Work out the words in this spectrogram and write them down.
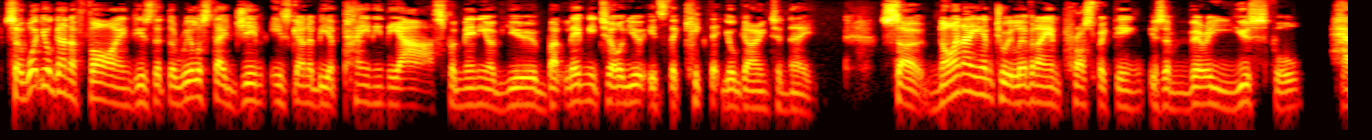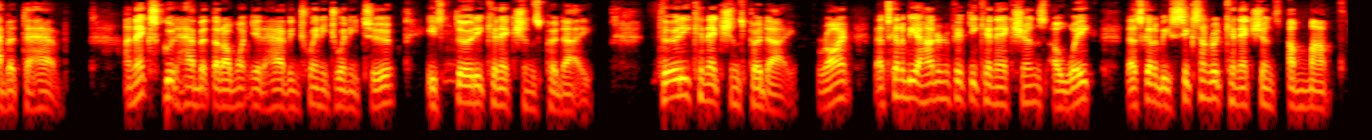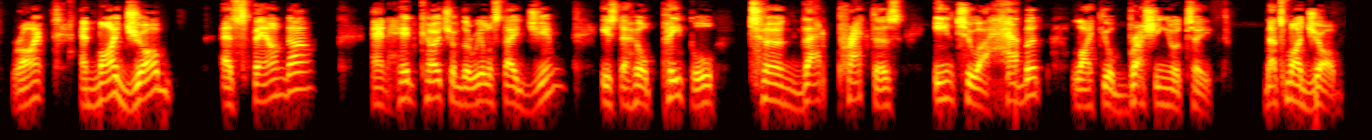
So, what you're going to find is that the real estate gym is going to be a pain in the ass for many of you, but let me tell you, it's the kick that you're going to need. So, 9 a.m. to 11 a.m. prospecting is a very useful habit to have. A next good habit that I want you to have in 2022 is 30 connections per day. 30 connections per day right? That's going to be 150 connections a week. That's going to be 600 connections a month, right? And my job as founder and head coach of the real estate gym is to help people turn that practice into a habit like you're brushing your teeth. That's my job.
